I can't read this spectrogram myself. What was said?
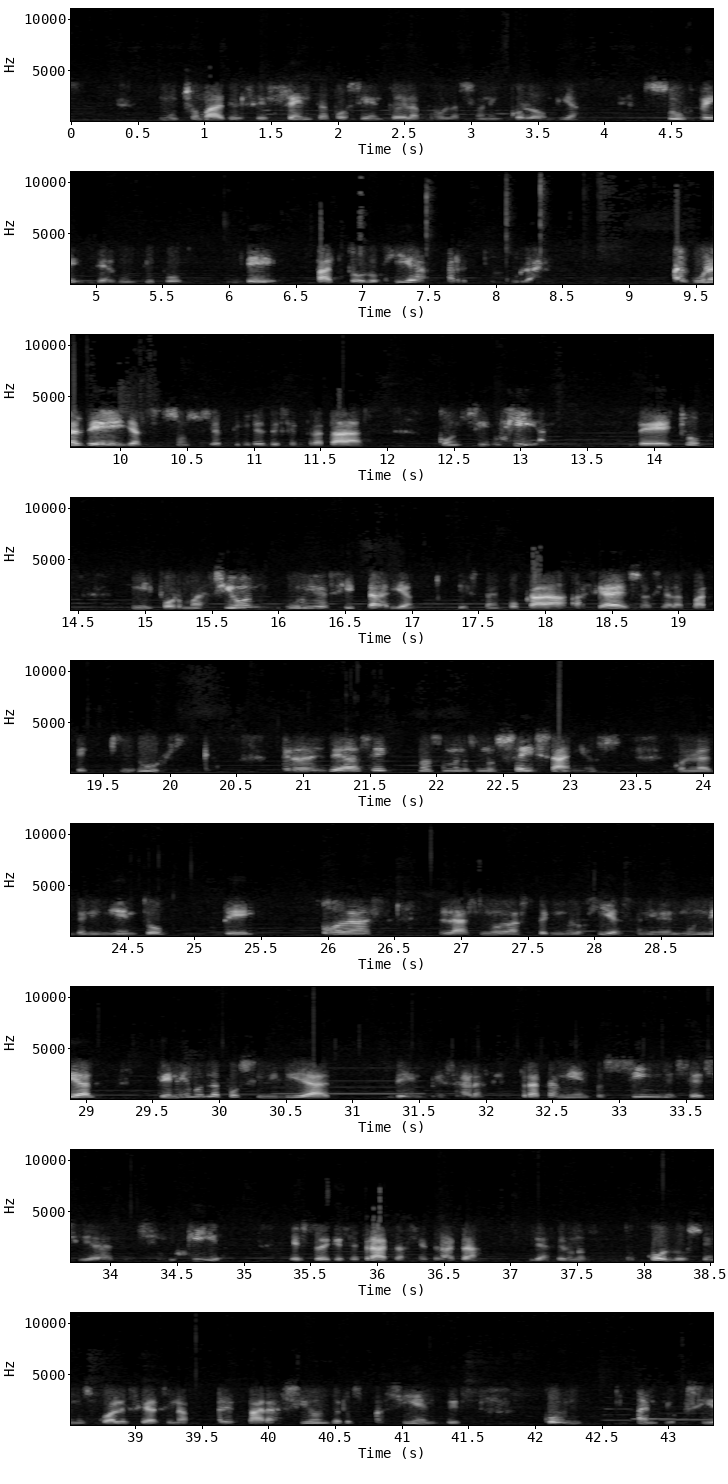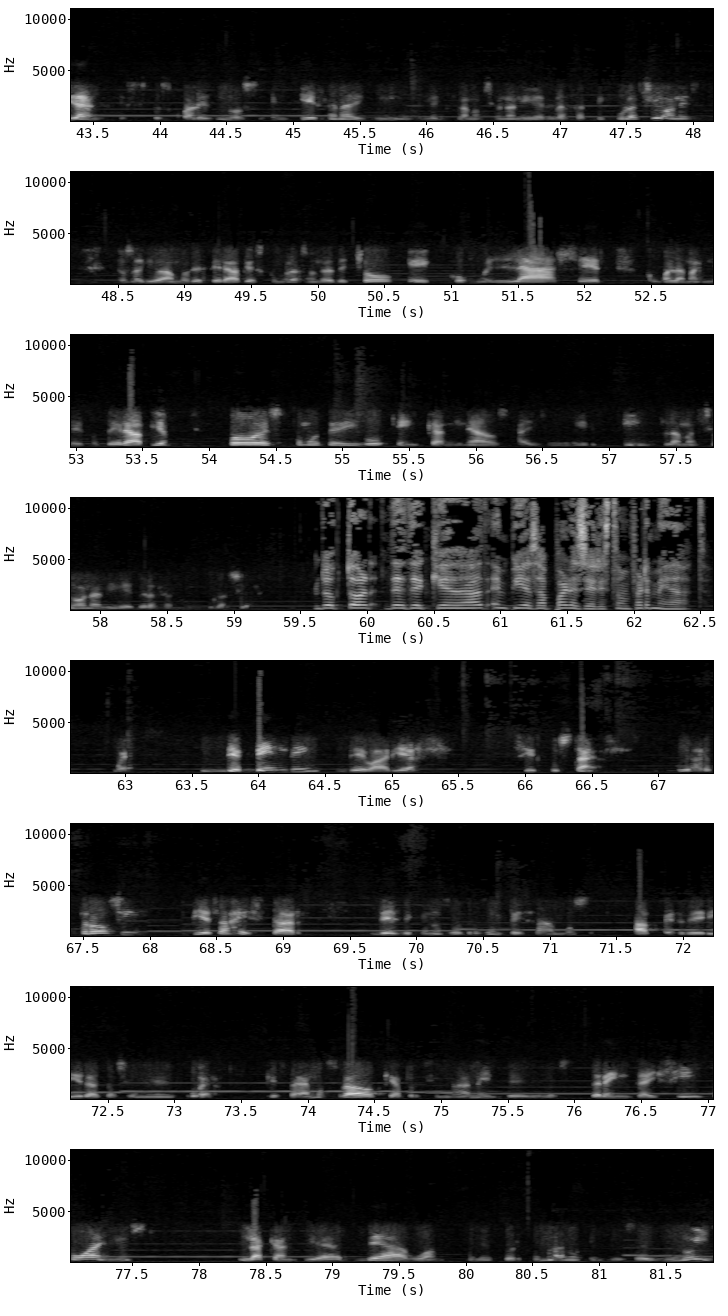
mucho más del 60% de la población en Colombia sufre de algún tipo de patología articular. Algunas de ellas son susceptibles de ser tratadas con cirugía. De hecho, mi formación universitaria está enfocada hacia eso, hacia la parte quirúrgica. Pero desde hace más o menos unos seis años, con el advenimiento de todas las nuevas tecnologías a nivel mundial, tenemos la posibilidad de empezar a hacer tratamientos sin necesidad de cirugía. ¿Esto de qué se trata? Se trata de hacer unos protocolos en los cuales se hace una preparación de los pacientes con antioxidantes, los cuales nos empiezan a disminuir la inflamación a nivel de las articulaciones, nos ayudamos de terapias como las ondas de choque, como el láser, como la magnetoterapia, todo eso, como te digo, encaminados a disminuir inflamación a nivel de las articulaciones. Doctor, ¿desde qué edad empieza a aparecer esta enfermedad? Bueno, depende de varias circunstancias. La artrosis empieza a gestar desde que nosotros empezamos a perder hidratación en el cuerpo, que está demostrado que aproximadamente desde los 35 años la cantidad de agua en el cuerpo humano empieza a disminuir.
